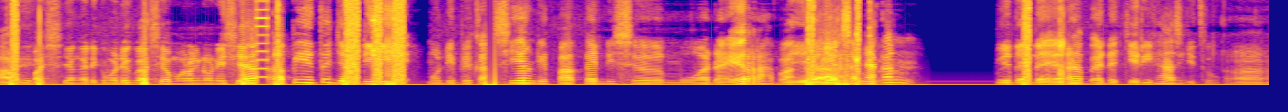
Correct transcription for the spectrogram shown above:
apa sih yang nggak dimodifikasi sama orang Indonesia Tapi itu jadi modifikasi yang dipakai di semua daerah, Pak. Iya, Biasanya betul. kan beda daerah ada ciri khas gitu. Ah,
